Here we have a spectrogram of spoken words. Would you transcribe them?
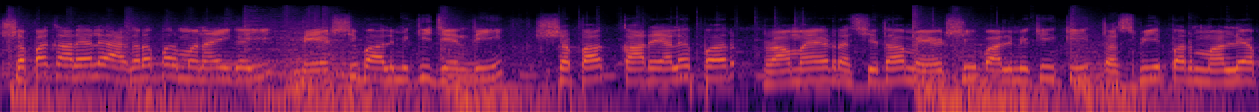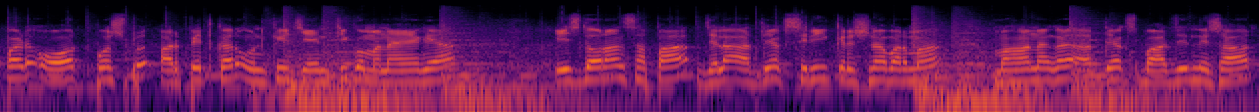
शपा कार्यालय आगरा पर मनाई गई महर्षि वाल्मीकि जयंती। शपा कार्यालय पर रामायण, रचिता, महर्षि वाल्मीकि की तस्वीर पर माल्यार्पण और पुष्प अर्पित कर उनकी जयंती को मनाया गया। इस दौरान सपा जिला अध्यक्ष श्री कृष्णा वर्मा, महानगर अध्यक्ष बाजिद निसार,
